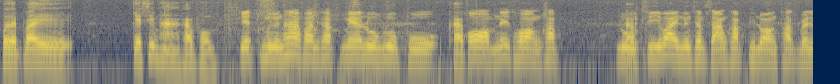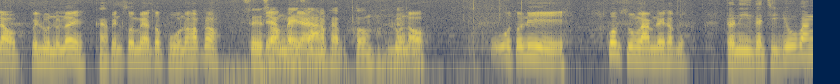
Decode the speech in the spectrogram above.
เปิดไว้เจ็ดสิบห้าครับผม เจ็ดหมื่นห้าพันครับแม่ลูกลูกผูครับพร้อมในท้องครับ ลูครักบซีไว้หนึ่งสามสามครับพี่น้องทัดไว้แล้วไปรุ่นเอาเลย ครับ เป็นตัวแม่ตัวผูเนาะครับเนาะ ซื้อแดสองงได้แดงสามครับ ครับผมรุ่นเอาโอ้ตัวนี้ควบสูงลำเลยครับเนี่ย ตัวนี้ก็จะอยู่บ้าง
